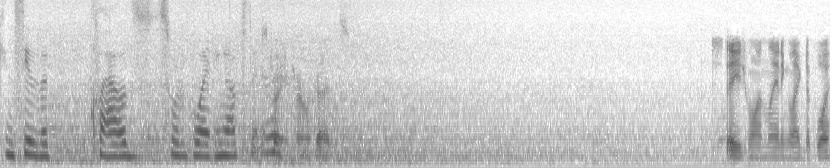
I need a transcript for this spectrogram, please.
can see the clouds sort of lighting up there. Starting Stage one landing leg deploy.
